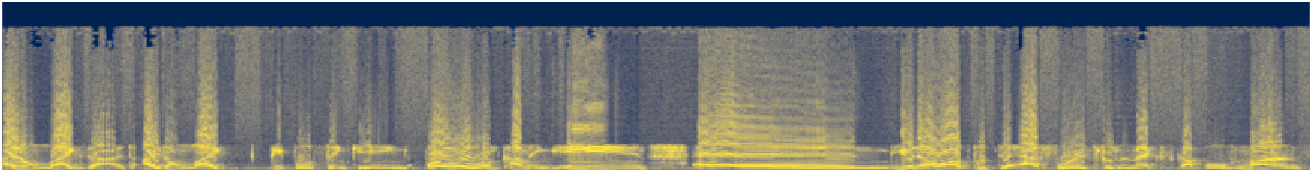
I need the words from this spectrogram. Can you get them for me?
I don't like that. I don't like people thinking, oh, I'm coming in and, you know, I'll put the effort for the next couple of months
